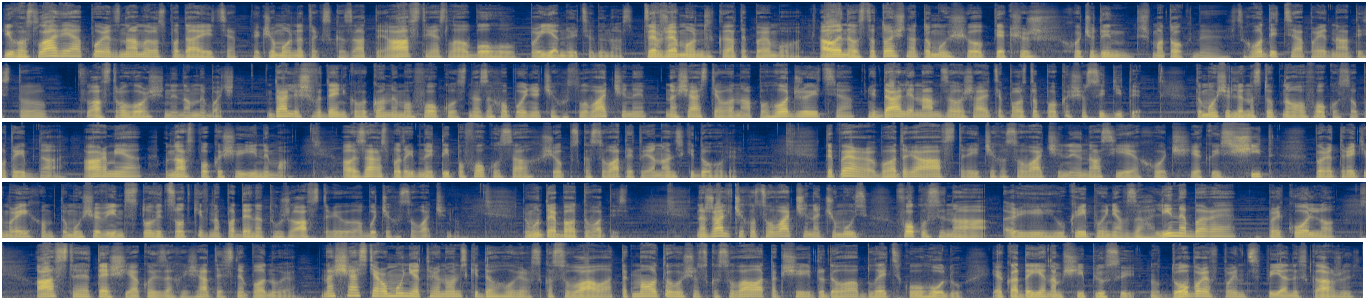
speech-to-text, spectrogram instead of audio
Югославія поряд з нами розпадається, якщо можна так сказати. Австрія, слава Богу, приєднується до нас. Це вже можна сказати перемога. Але не остаточно, тому що якщо ж хоч один шматок не згодиться приєднатись, то Австро-Угорщини нам не бачить. Далі швиденько виконуємо фокус на захоплення Чехословаччини. На щастя, вона погоджується, і далі нам залишається просто поки що сидіти. Тому що для наступного фокусу потрібна армія, у нас поки що її нема. Але зараз потрібно йти по фокусах, щоб скасувати Тріанонський договір. Тепер, благодаря Австрії Чехословаччини, у нас є хоч якийсь щит перед Третім Рейхом, тому що він 100% нападе на ту ж Австрію або Чехословаччину. Тому треба готуватись. На жаль, Чехословаччина чомусь фокуси на укріплення взагалі не бере. Прикольно. Австрія теж якось захищатись не планує. На щастя, Румунія Тренонський договір скасувала, так мало того, що скасувала, так ще й додала Блецьку угоду, яка дає нам ще й плюси. Ну добре, в принципі, я не скаржусь.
